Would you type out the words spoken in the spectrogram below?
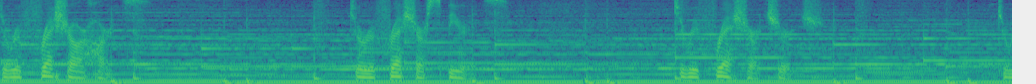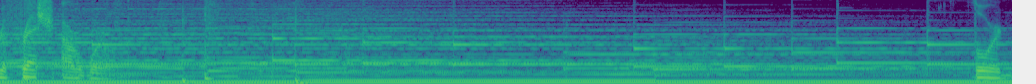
to refresh our hearts, to refresh our spirits, to refresh our church, to refresh our world. Lord,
